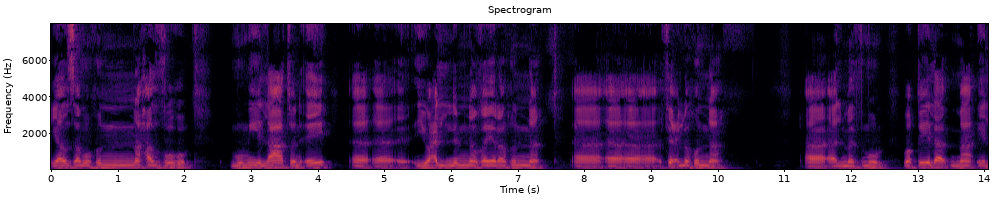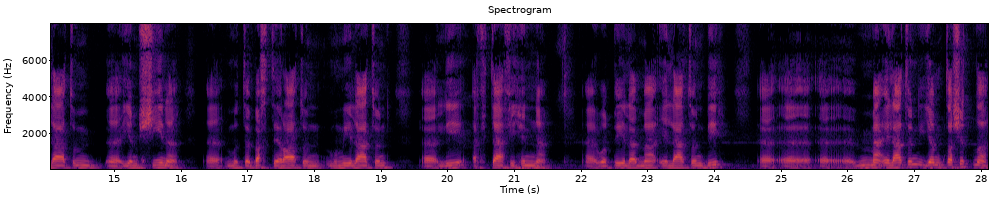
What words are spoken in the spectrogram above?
يلزمهن حظه. مميلات أي آه، آه، يعلمن غيرهن فعلهن المذموم. وقيل مائلات يمشين متبخترات مميلات آه، لأكتافهن. آه، وقيل مائلات ب آه، مائلات يمتشطن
